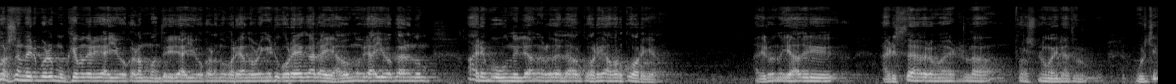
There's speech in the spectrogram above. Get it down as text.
പ്രശ്നം വരുമ്പോഴും മുഖ്യമന്ത്രി രാജിവെക്കണം മന്ത്രി രാജിവെക്കണം എന്ന് പറയാൻ തുടങ്ങിയിട്ട് കുറേ കാലമായി. അതൊന്നും രാജിവെക്കാനൊന്നും ആരും പോകുന്നില്ല എന്നുള്ളത് എല്ലാവർക്കും അറിയാം അവർക്കും അറിയാം. അതിലൊന്നും യാതൊരു അടിസ്ഥാനപരമായിട്ടുള്ള പ്രശ്നവും അതിനകത്ത് കുറിച്ച്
